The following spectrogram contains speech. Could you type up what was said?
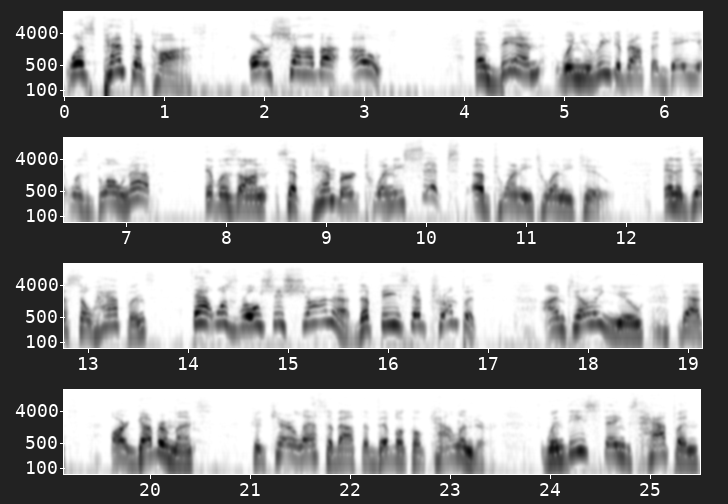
was Pentecost or Shavuot. And then when you read about the day it was blown up, it was on September 26th of 2022. And it just so happens that was Rosh Hashanah, the Feast of Trumpets. I'm telling you that our governments could care less about the biblical calendar when these things happen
